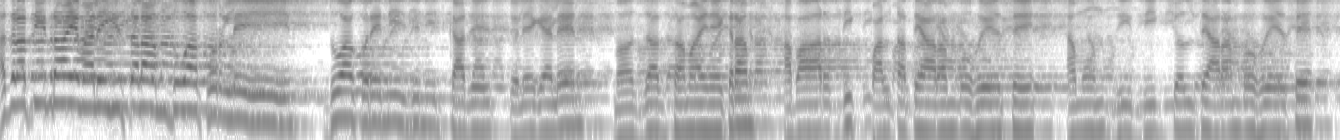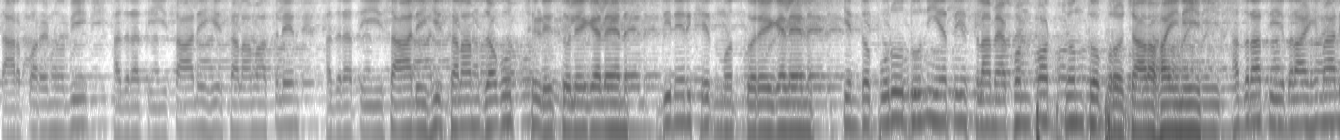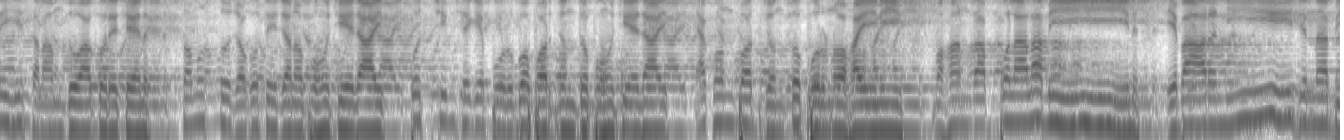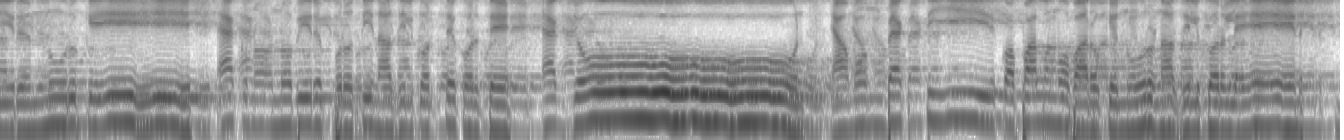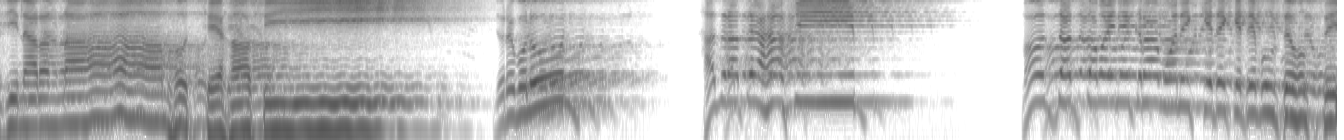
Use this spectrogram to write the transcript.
হযরত ইব্রাহিম আলী ইসালাম দোয়া করলেন। দোয়া করে নিজ নিজ কাজে চলে গেলেন। মজ্জাদ সামাইন একরাম আবার দিক পাল্টাতে আরম্ভ হয়েছে। এমন দিক চলতে আরম্ভ হয়েছে। তারপরে নবী হজরত ঈসা আলিহি সালাম আসলেন। হজরত ঈসা আলিহি সালাম জগৎ ছেড়ে চলে গেলেন, দিনের খেদমত করে গেলেন। কিন্তু পুরো দুনিয়াতে ইসলাম এখন পর্যন্ত প্রচার হয়নি। হজরত ইব্রাহিম আলিহি সালাম দোয়া করেছেন, সমস্ত জগতে যেন পৌঁছিয়ে যায়, পশ্চিম থেকে পূর্ব পর্যন্ত পৌঁছিয়ে যায়। এখন পর্যন্ত পূর্ণ হয়নি। মহান রাব্বুল আলামিন এবার নিজ নবীর নূরকে এক নবীর প্রতি নাজিল করতে করতে একজন এমন ব্যক্তির কপাল মোবারকে নূর নাজিল করলেন, জিনার নাম হচ্ছে হাসি। জোরে বলুন হাজরাতে হাসিব অনেক কেটে কেটে বলতে হচ্ছে,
